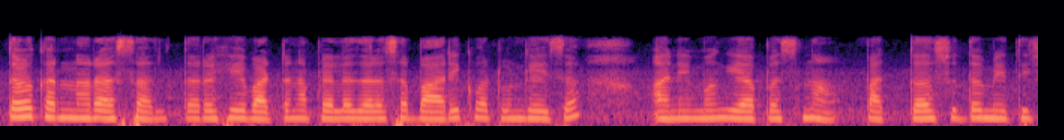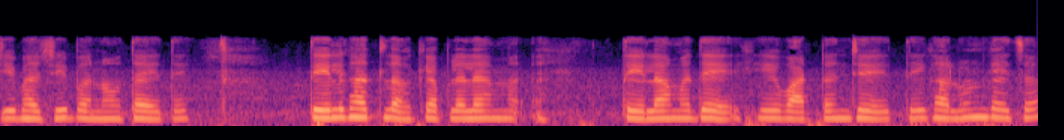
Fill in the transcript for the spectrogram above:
पातळ करणार असाल तर हे वाटण आपल्याला जरासं बारीक वाटून घ्यायचं आणि मग यापासनं पातळसुद्धा मेथीची भाजी बनवता येते. तेल घातलं की आपल्याला तेलामध्ये हे वाटण जे ते घालून घ्यायचं.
